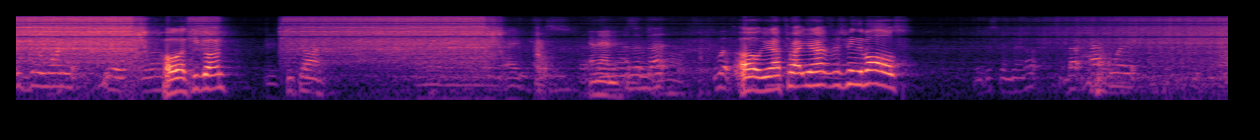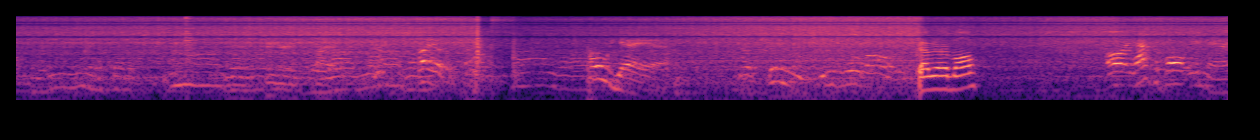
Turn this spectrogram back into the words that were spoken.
Is there one here? Um, Hold on, keep going. Keep going. Uh, and then. And then that. What, Oh, you're not throwing. you're not spinning the balls. Just spin that up. About halfway. Oh yeah! No, spin. We need more balls. Grab another ball. Oh, it has the ball in there.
